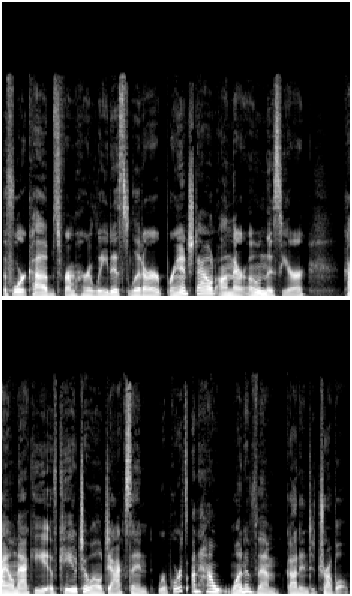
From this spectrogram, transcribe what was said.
The four cubs from her latest litter branched out on their own this year. Kyle Mackie of KHOL Jackson reports on how one of them got into trouble.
